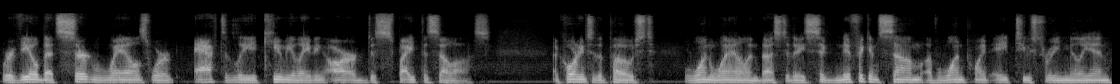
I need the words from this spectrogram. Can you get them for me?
revealed that certain whales were actively accumulating ARB despite the sell-offs. According to the post, one whale invested a significant sum of 1.823 million.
